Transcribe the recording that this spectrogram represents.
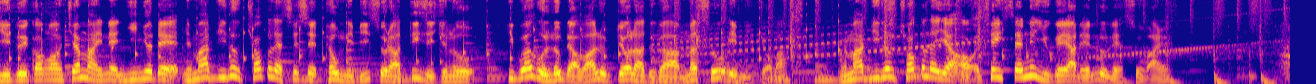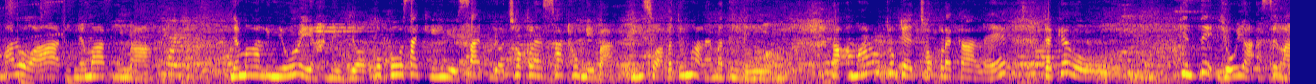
ရည်သွေးကောင်းကောင်းကျန်းမာရေးနဲ့ညီညွတ်တဲ့မြန်မာပြည်လို့ချောကလက်စစ်စစ်ထုတ်နေပြီဆိုတာသိစေချင်လို့ ဒီပွဲကိုလုပ်တာပါလို့ပြောလာသူကမတ်ဆိုးအေမီကျော်ပါ။မြန်မာပြည်လို့ချောကလက်ရအောင်အချိန်10နှစ်ယူခဲ့ရတယ်လို့လည်းဆိုပါတယ်။ကျမတို့ကဒီမြန်မာပြည်မှာမြန်မာလူမျိုးတွေကနေပြီးတော့ကိုကိုစိုက်ခင်းတွေစိုက်ပြီးတော့ချောကလက်စထုတ်နေပါပြီးဆိုတာဘယ်သူမှလည်းမသိဘူး။နောက်အမားတို့ထုတ်တဲ့ချောကလက်ကလည်းတကယ်ကိုပြင်သစ်ရိုးရာအစင်လာ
